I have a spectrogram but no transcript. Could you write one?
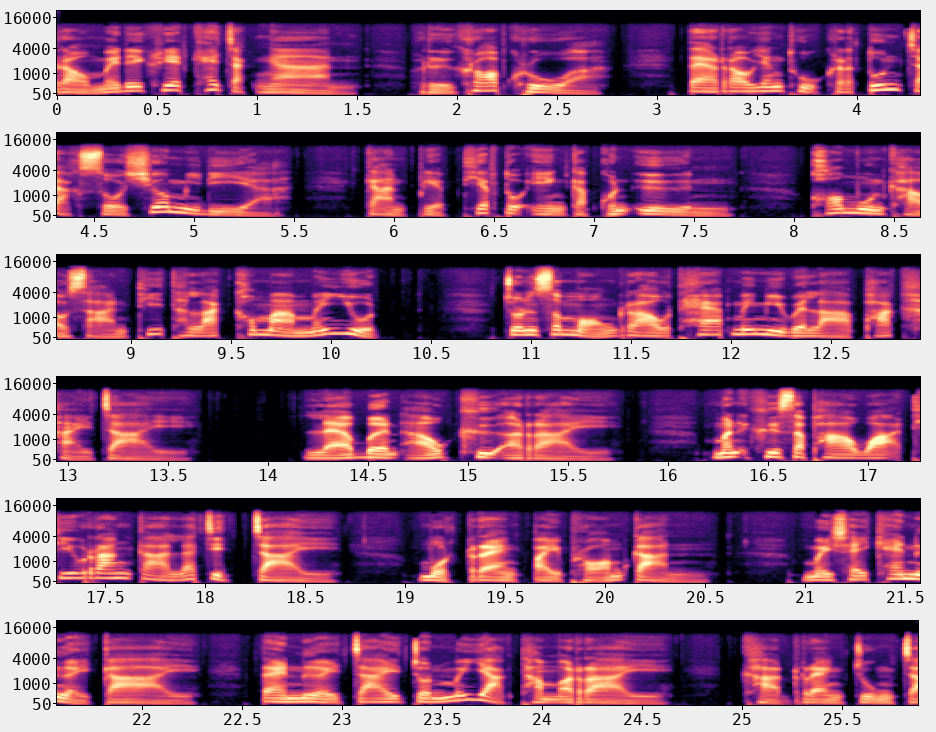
เราไม่ได้เครียดแค่จากงาน หรือครอบครัว แต่เรายังถูกกระตุ้นจากโซเชียลมีเดีย การเปรียบเทียบตัวเองกับคนอื่น ข้อมูลข่าวสารที่ทะลักเข้ามาไม่หยุด จนสมองเราแทบไม่มีเวลาพักหายใจ แล้วเบิร์นเอาท์คืออะไร มันคือสภาวะที่ร่างกายและจิตใจ หมดแรงไปพร้อมกัน ไม่ใช่แค่เหนื่อยกาย แต่เหนื่อยใจจนไม่อยากทำอะไร ขาดแรงจูงใจ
